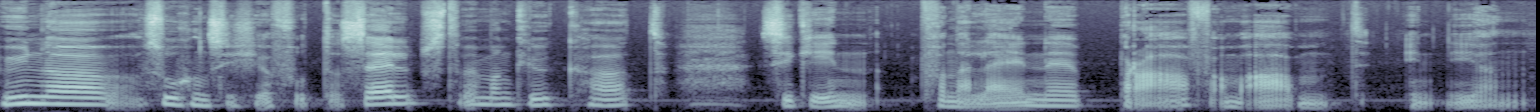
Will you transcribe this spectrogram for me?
Hühner suchen sich ihr Futter selbst, wenn man Glück hat. Sie gehen von alleine brav am Abend in ihren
